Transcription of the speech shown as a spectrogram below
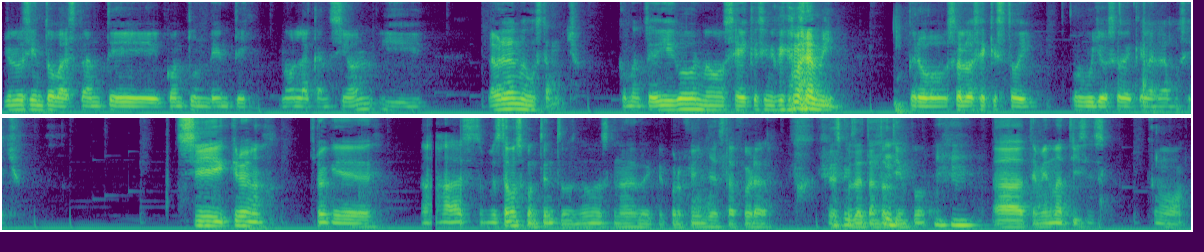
Yo lo siento bastante contundente, ¿no? La canción y la verdad me gusta mucho. Como te digo, no sé qué significa para mí, pero solo sé que estoy orgulloso de que la hayamos hecho. Sí, creo, creo que ajá, est- estamos contentos, ¿no? Más que nada de que por fin ya está fuera después de tanto tiempo. Ah, también Matiz es como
